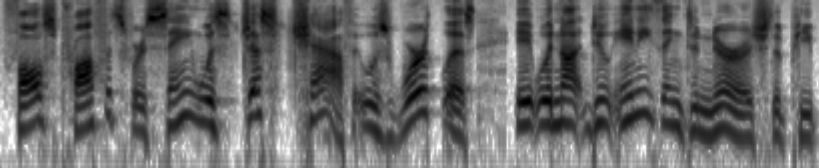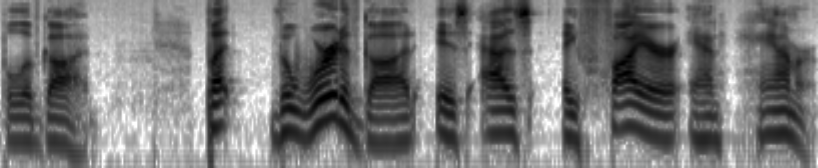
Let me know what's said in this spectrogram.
false prophets were saying was just chaff. It was worthless. It would not do anything to nourish the people of God. But the Word of God is as a fire and hammer.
